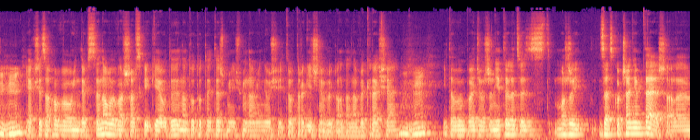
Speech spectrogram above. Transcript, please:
Mhm. Jak się zachował indeks cenowy warszawskiej giełdy, no to tutaj też mieliśmy na minusie i to tragicznie wygląda na wykresie. Mhm. I to bym powiedział, że nie tyle co jest, może i zaskoczeniem też, ale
